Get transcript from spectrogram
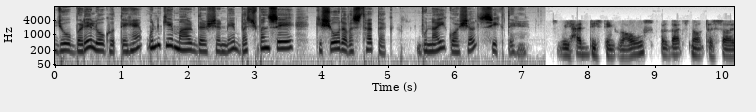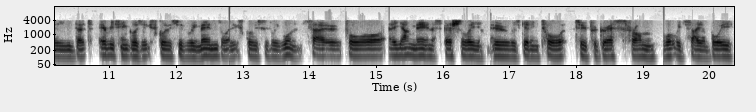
जो बड़े लोग होते हैं, उनके मार्गदर्शन में बचपन से किशोर अवस्था तक बुनाई कौशल सीखते हैं। we had distinct roles, but that's not to say that everything was exclusively men's or exclusively women's. So, for a young man, especially who was getting taught to progress from what we'd say a boy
